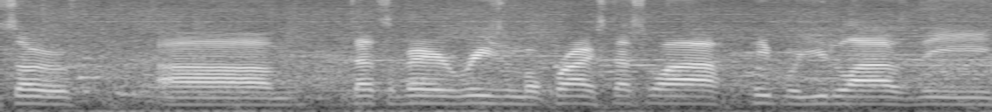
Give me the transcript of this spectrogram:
So um, that's a very reasonable price. That's why people utilize the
